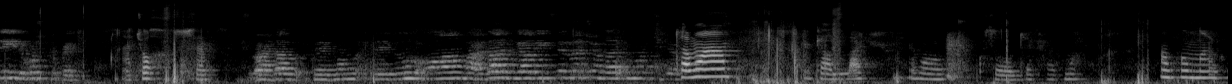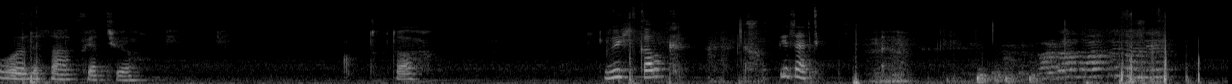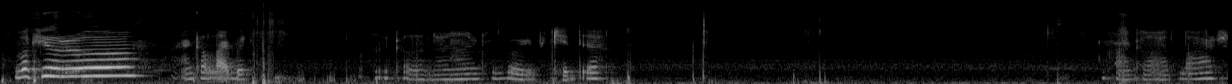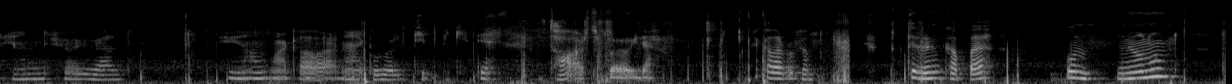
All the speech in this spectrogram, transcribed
Seni gidi hoş köpek. Ha, çok sen. Verda telefonu, televizyonu aman Verda'cığım gel bilgisayarını açıyorum dersimi açacağım. Tamam. Arkadaşlar ama çok güzel olacak ama. Ablamlar böyle sahip yatıyor. Koltukta. Güneş kalk. Birazcık Verda saat kaç anne? bakıyorum. Arkadaşlar bek. Arkadaşlar böyle bir kedi. Arkadaşlar yani şöyle biraz yani arkadaşlar nerede böyle tip bir kedi tarz böyle. Arkadaşlar bakın şu Peter'ın kapı bunun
